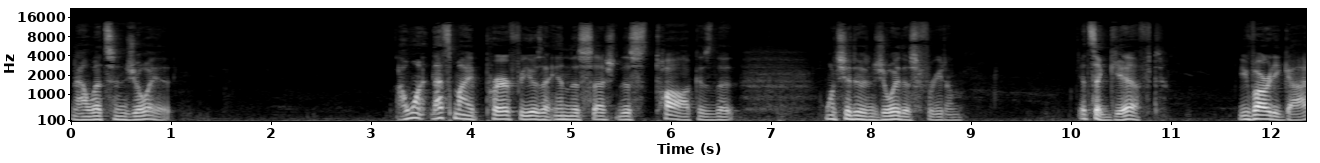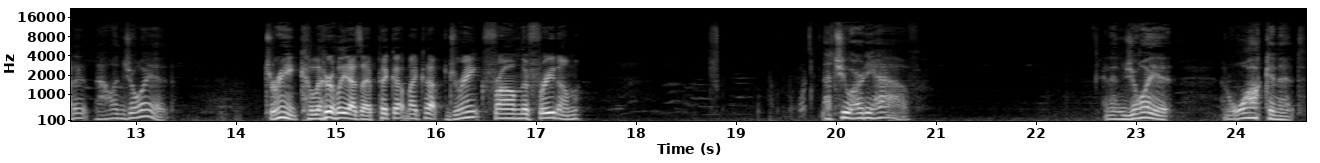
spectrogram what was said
Now let's enjoy it. I want that's my prayer for you as I end this session this talk is that I want you to enjoy this freedom. It's a gift. You've already got it. Now enjoy it. Drink, literally, as I pick up my cup, drink from the freedom that you already have. And enjoy it and walk in it.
